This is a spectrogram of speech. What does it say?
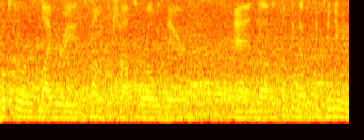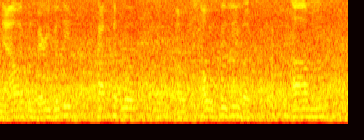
bookstores, libraries, comic book shops were always there. And um, it's something that we're continuing now. I've been very busy this past couple of, I'm always busy, but. Um,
